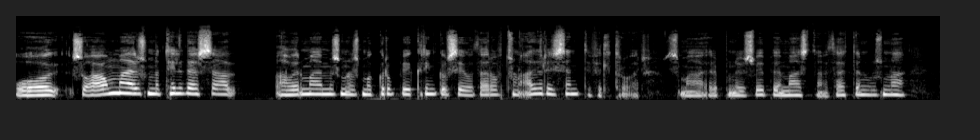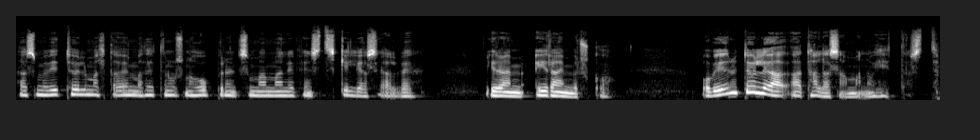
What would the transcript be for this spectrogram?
Og svo ámaður svona til þess að þá er maður með svona smá grúpi kringum sig og það er oft svona aðrið sendifilltróðar sem er búin að svipa um aðstæðan þetta er nú svona það sem við tölum alltaf um að þetta er nú svona hópurinn sem að manni finnst skilja sig alveg í, ræm, í ræmur sko. Og við erum dölið að, að tala saman og hittast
